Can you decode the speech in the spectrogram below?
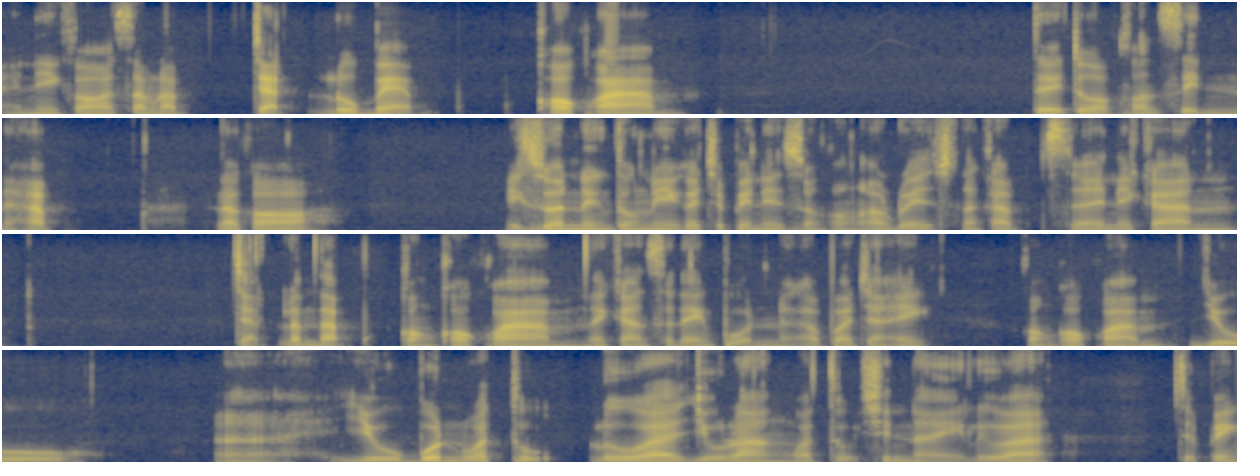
อันนี้ก็สำหรับจัดรูปแบบข้อความ ด้วยตัวอักษรศิลป์นะครับ แล้วก็ อีกส่วนหนึ่งตรงนี้ก็จะเป็นในส่วนของ Arrange นะครับ ใช้ในการจัดลำดับกล่องข้อความในการแสดงผลนะครับ ว่าจะให้กล่องข้อความอยู่ออยู่บนวัตถุหรือว่าอยู่ล่างวัตถุชิ้นไหน หรือว่าจะเป็น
